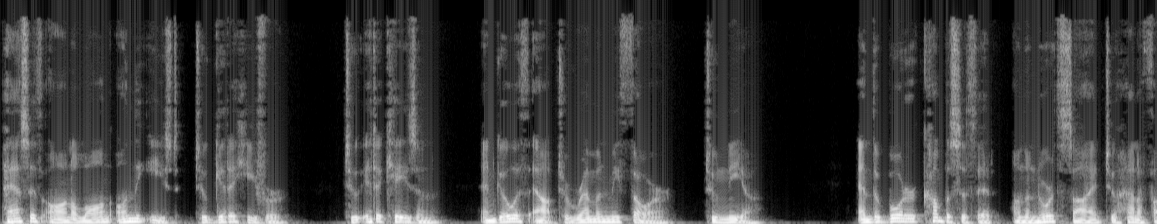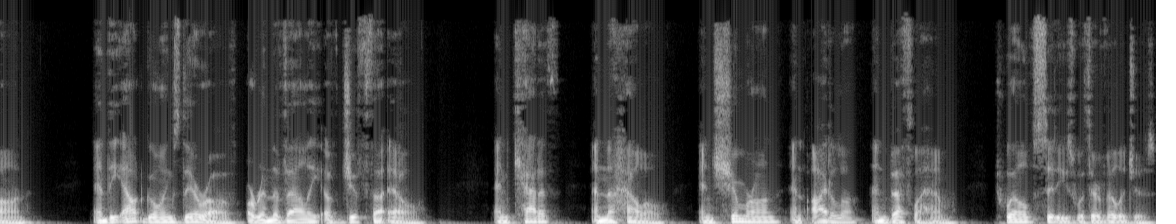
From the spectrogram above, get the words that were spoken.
passeth on along on the east to Gittahepher, to Ittahkazin, and goeth out to Remmon Methoar, to Neah. And the border compasseth it on the north side to Hannathon, and the outgoings thereof are in the valley of Jiphthahel, and Kattath, and Nahallal, and Shimron, and Idalah, and Bethlehem, twelve cities with their villages.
